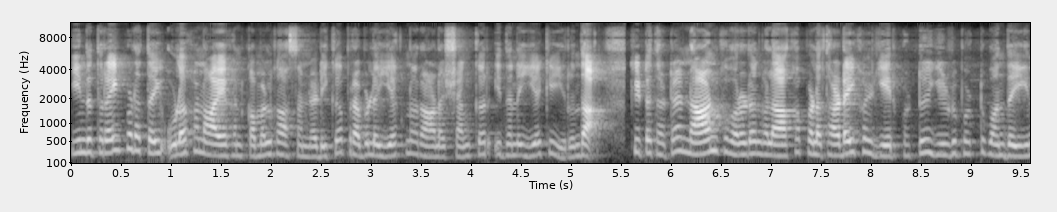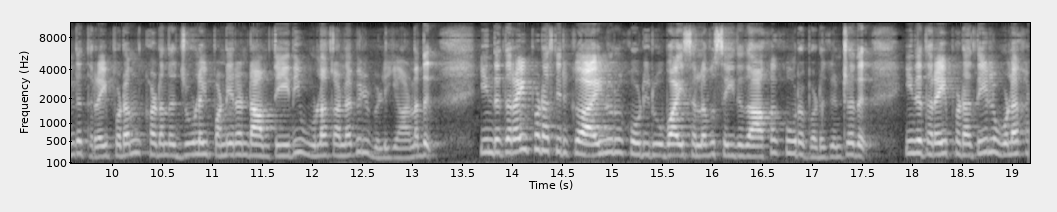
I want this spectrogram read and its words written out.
இந்த திரைப்படத்தை உலக நாயகன் கமல்ஹாசன் நடிக்க பிரபல இயக்குநரான சங்கர் இதனை இயக்கியிருந்தார். கிட்டத்தட்ட நான்கு வருடங்களாக பல தடைகள் ஏற்பட்டு இழுபட்டு வந்த இந்த திரைப்படம் கடந்த ஜூலை பன்னிரெண்டாம் தேதி உலகளவில் வெளியானது. இந்த திரைப்படத்திற்கு ஐநூறு கோடி ரூபாய் செலவு செய்ததாக கூறப்படுகின்றது. இந்த திரைப்படத்தில் உலக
